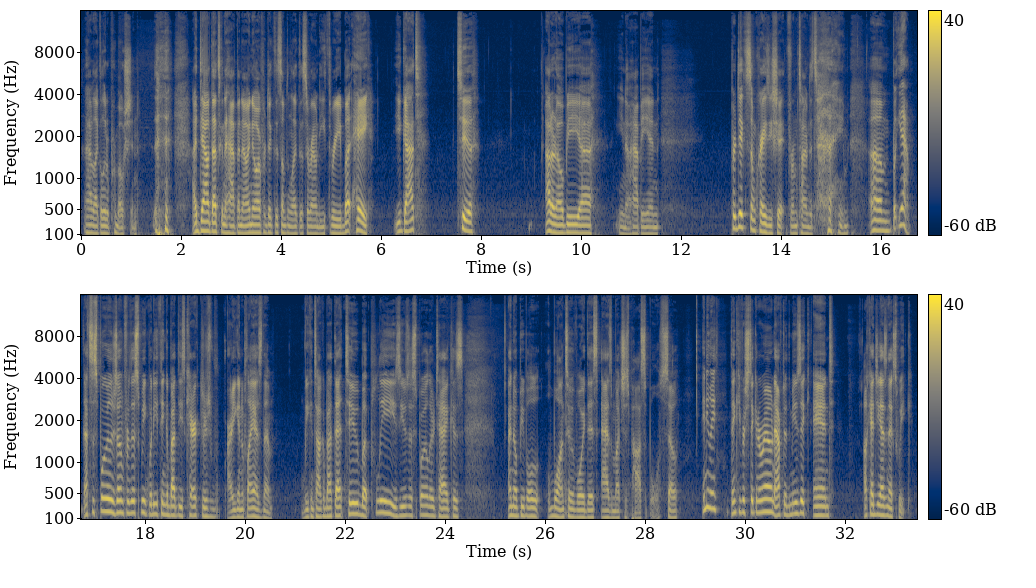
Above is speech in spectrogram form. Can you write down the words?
I have like a little promotion. I doubt that's going to happen now. I know I predicted something like this around E3, but hey, you got to, I don't know, be, uh, you know, happy and predict some crazy shit from time to time. Um, but yeah, that's the spoiler zone for this week. What do you think about these characters? Are you going to play as them? We can talk about that too, but please use a spoiler tag because I know people want to avoid this as much as possible. So, anyway, thank you for sticking around after the music, and I'll catch you guys next week.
